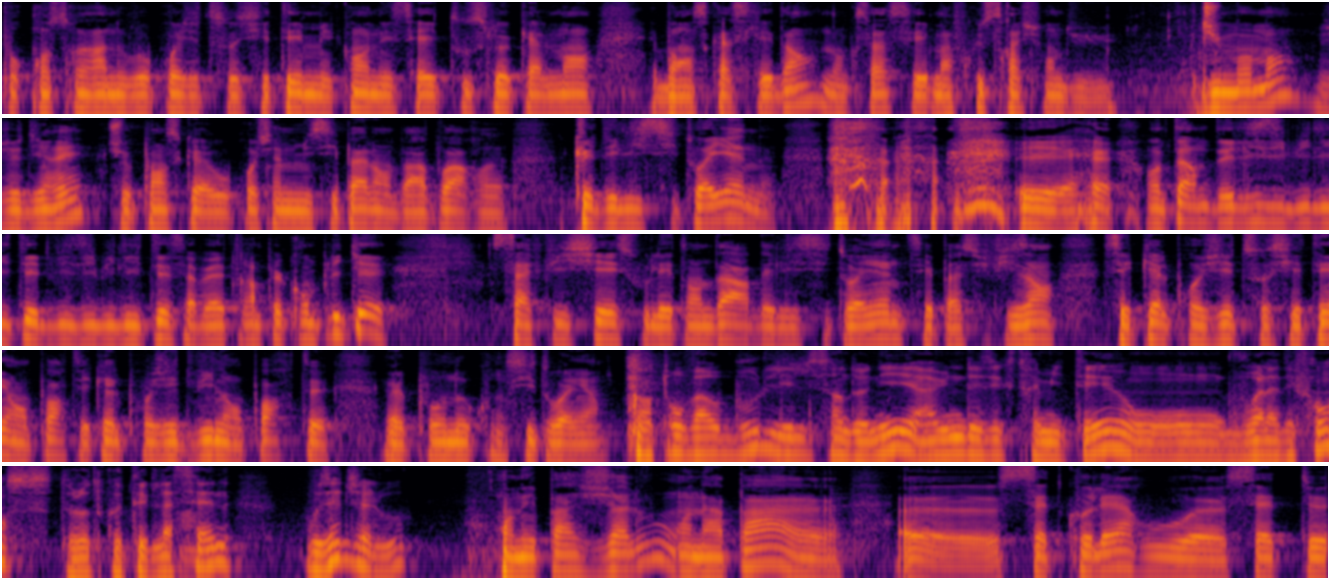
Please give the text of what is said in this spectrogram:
pour construire un nouveau projet de société, mais quand on essaye tous localement, eh ben on se casse les dents. Donc ça, c'est ma frustration du, du moment, je dirais. Je pense qu'aux prochaines municipales, on va avoir euh, que des listes citoyennes. et euh, en termes de lisibilité, de visibilité, ça va être un peu compliqué. S'afficher sous l'étendard des listes citoyennes, c'est pas suffisant. C'est quel projet de société emporte et quel projet de ville emporte euh, pour nos concitoyens. Quand on va au bout de l'île Saint-Denis, à une des extrémités, on voit la défense de l'autre côté de la Seine. Vous êtes jaloux? On n'est pas jaloux, on n'a pas euh, euh, cette colère ou euh, cette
